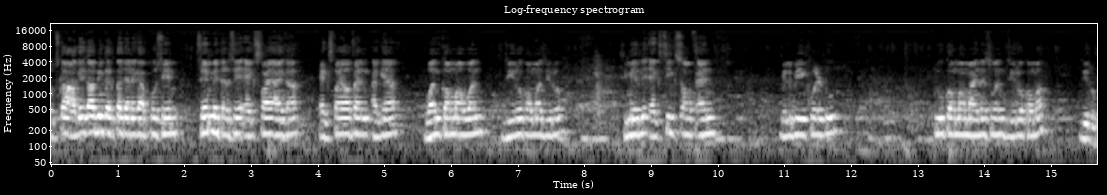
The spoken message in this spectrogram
उसका आगे का भी करता का आपको सेम सेम मेथड से एक्स फाइव आएगा। एक्स फाइव ऑफ़ एन आ गया। One comma one zero comma zero. Similarly X six of N will be equal to two comma minus one zero comma zero.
